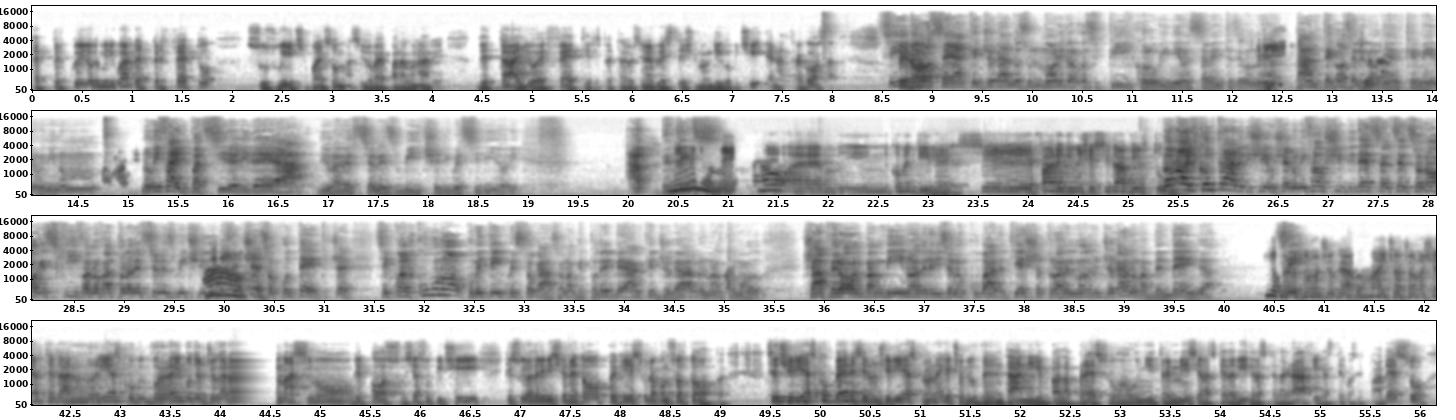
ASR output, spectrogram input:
è, per quello che mi riguarda è perfetto su Switch, poi insomma se lo vai a paragonare dettaglio e effetti rispetto alla versione PlayStation, non dico PC, è un'altra cosa sì, però... però stai anche giocando sul monitor così piccolo, quindi onestamente secondo me tante cose le noti anche meno. Quindi non, non, mi fa impazzire l'idea di una versione Switch di questi titoli. Ah. Nemmeno a me, però eh, come dire, se fare di necessità virtù. No, no, il contrario dicevo, cioè non mi fa uscire di testa nel senso no, che schifo, hanno fatto la versione Switch di ah, okay. cioè, sono contento. Cioè, se qualcuno, come te in questo caso, no, che potrebbe anche giocarlo in un altro modo C'ha però il bambino la televisione occupata e ti esce a trovare il modo di giocarlo, ma ben venga. Io me lo sono giocato, ormai ho una certa età, non riesco, vorrei poter giocare al massimo che posso, sia su PC che sulla televisione top che sulla console top. Se ci riesco bene, se non ci riesco, non è che ho più vent'anni che vado appresso ogni tre mesi alla scheda video, alla scheda grafica, queste cose qua. Adesso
